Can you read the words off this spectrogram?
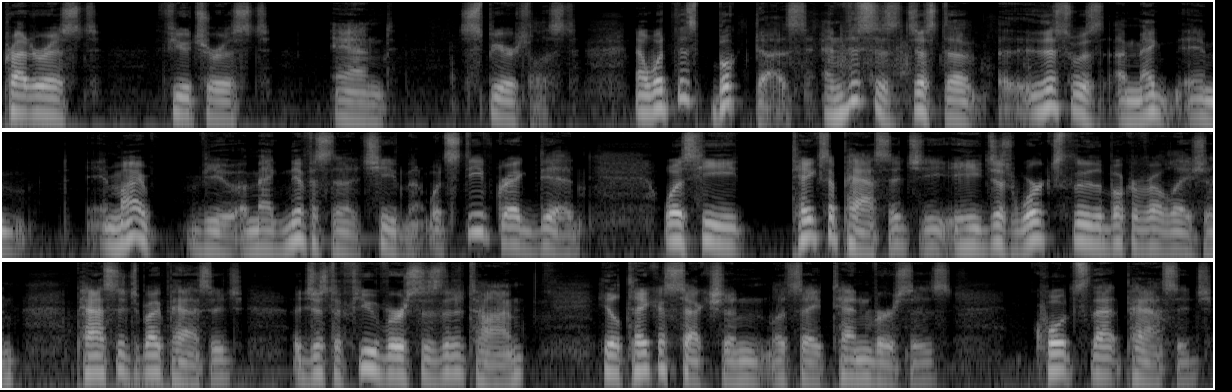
preterist, futurist, and spiritualist. Now, what this book does, and this is just a, this was a, in, in my view, a magnificent achievement. What Steve Gregg did was he takes a passage, he, he just works through the book of Revelation, passage by passage, just a few verses at a time. He'll take a section, let's say 10 verses, quotes that passage,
